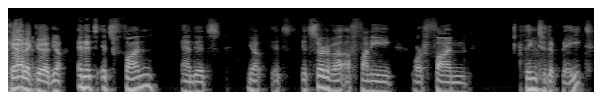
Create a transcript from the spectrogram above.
chaotic good you know and it's it's fun and it's you know it's it's sort of a, a funny or fun thing to debate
